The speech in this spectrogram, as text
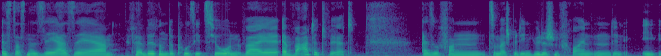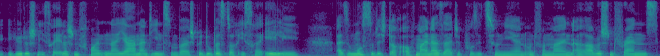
ist das eine sehr, sehr verwirrende Position, weil erwartet wird, also von zum Beispiel den jüdischen Freunden, den jüdischen israelischen Freunden, naja, Nadine zum Beispiel, du bist doch Israeli, also musst du dich doch auf meiner Seite positionieren. Und von meinen arabischen Friends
